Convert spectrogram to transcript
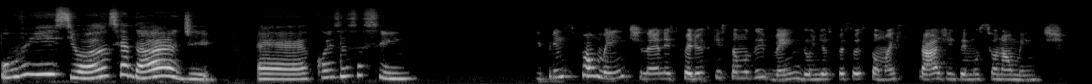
o vício, a ansiedade, é, coisas assim. Principalmente, né, nesse período que estamos vivendo, onde as pessoas estão mais frágeis emocionalmente.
